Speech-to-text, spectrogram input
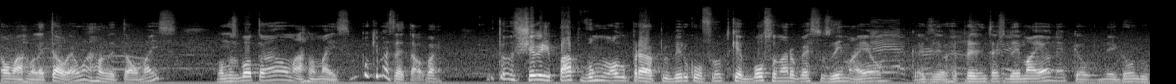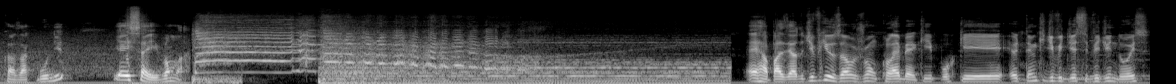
é uma arma letal? É uma arma letal, mas vamos botar uma arma mais, um pouquinho mais letal, vai. Então chega de papo, vamos logo para o primeiro confronto que é Bolsonaro versus Emael, quer dizer, o representante do Emael, né? Porque é o negão do casaco bonito. E é isso aí, vamos lá. É, rapaziada, eu tive que usar o João Kleber aqui porque eu tenho que dividir esse vídeo em dois.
